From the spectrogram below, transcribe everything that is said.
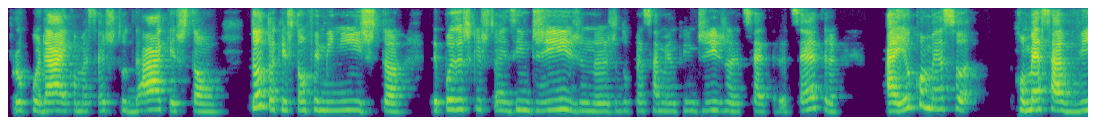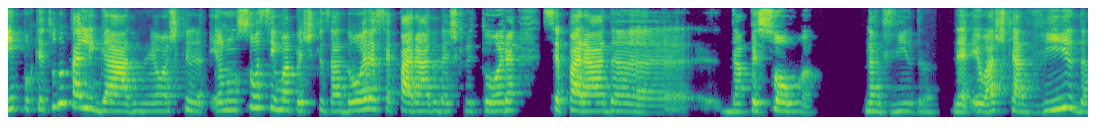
procurar e começar a estudar a questão, tanto a questão feminista, depois as questões indígenas, do pensamento indígena, etc, etc, aí eu começo começa a vir porque tudo está ligado, né? Eu acho que eu não sou assim uma pesquisadora separada da escritora, separada da pessoa, na vida. Né? Eu acho que a vida,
